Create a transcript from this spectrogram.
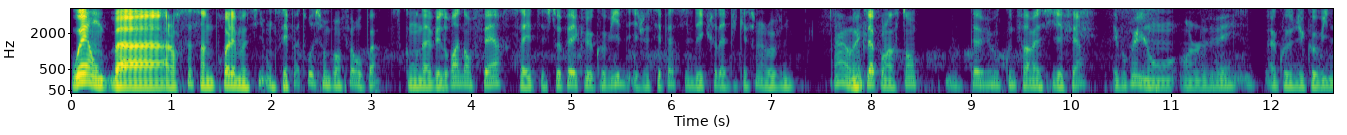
Ouais, on, bah, alors ça, c'est un problème aussi. On ne sait pas trop si on peut en faire ou pas. Parce qu'on avait le droit d'en faire. Ça a été stoppé avec le Covid et je ne sais pas si le décret d'application est revenu. Ah ouais. Donc là, pour l'instant, pas vu beaucoup de pharmacies les faire Et pourquoi ils l'ont enlevé? À cause du Covid.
